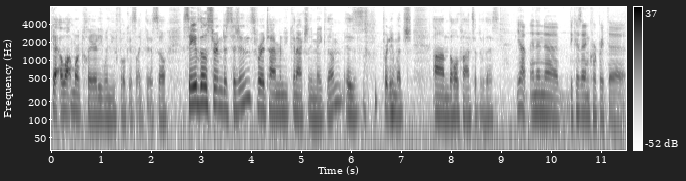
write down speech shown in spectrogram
get a lot more clarity when you focus like this. So save those certain decisions for a time when you can actually make them is pretty much um, the whole concept of this. Yeah, and then uh, because I incorporate the,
